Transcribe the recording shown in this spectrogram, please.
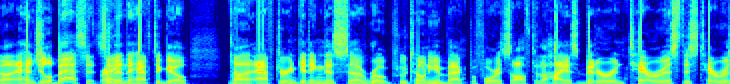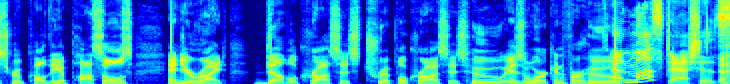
uh, Angela Bassett. So Right. then they have to go uh, after and getting this uh, rogue plutonium back before it's off to the highest bidder and terrorists. This terrorist group called the Apostles. And you're right, double crosses, triple crosses. Who is working for who? And mustaches.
